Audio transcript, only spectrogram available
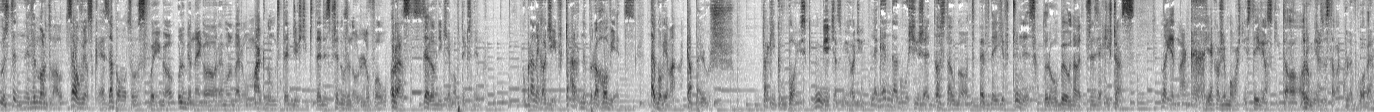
Pustynny wymordował całą wioskę za pomocą swojego ulubionego rewolweru Magnum 44 z przedłużoną lufą oraz z celownikiem optycznym. Ubrany chodzi w czarny prochowiec, na głowie ma kapelusz. Taki kowbojski, wiecie co mi chodzi. Legenda głosi, że dostał go od pewnej dziewczyny, z którą był nawet przez jakiś czas. No jednak, jako że był właśnie z tej wioski, to również dostała kulę w głowę.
